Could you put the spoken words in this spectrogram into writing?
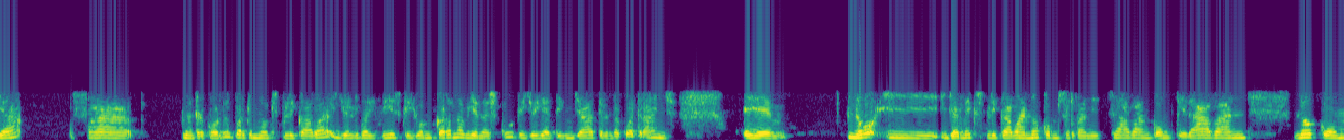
ja fa... Me'n recordo perquè m'ho explicava i jo li vaig dir que jo encara no havia nascut i jo ja tinc ja 34 anys. Eh, no? I, i ja m'explicava no, com s'organitzaven, com quedaven, no? com,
